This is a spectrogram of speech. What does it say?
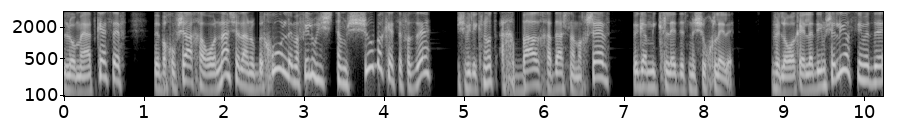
לא מעט כסף, ובחופשה האחרונה שלנו בחו"ל הם אפילו השתמשו בכסף הזה בשביל לקנות עכבר חדש למחשב וגם מקלדת משוכללת. ולא רק הילדים שלי עושים את זה,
